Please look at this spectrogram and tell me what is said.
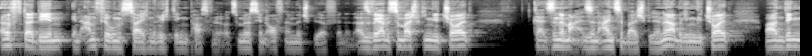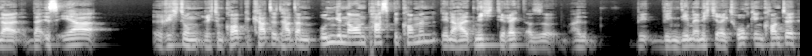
öfter den in Anführungszeichen richtigen Pass findet oder zumindest den offenen Mitspieler findet. Also, wir haben zum Beispiel gegen Detroit, das sind, immer, sind Einzelbeispiele, ne? aber gegen Detroit war ein Ding, da, da ist er Richtung, Richtung Korb gecuttet, hat dann ungenauen Pass bekommen, den er halt nicht direkt, also, also wegen dem er nicht direkt hochgehen konnte,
